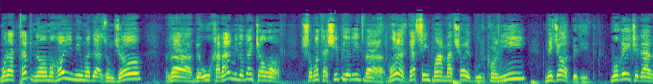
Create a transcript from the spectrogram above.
مرتب نامه هایی می اومده از اونجا و به او خبر می‌دادن که آقا شما تشریف بیارید و ما را از دست این محمد شاه گورکانی نجات بدید. موقعی که در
